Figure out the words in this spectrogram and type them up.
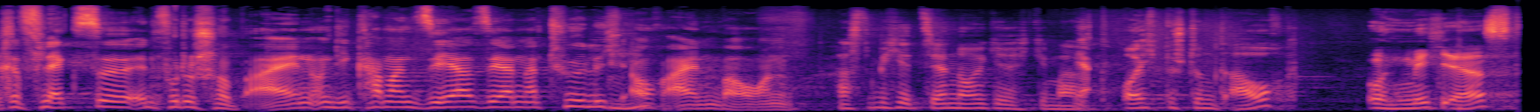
Reflexe in Photoshop ein. Und die kann man sehr, sehr natürlich mhm. auch einbauen schauen. Hast du mich jetzt sehr neugierig gemacht. Ja. Euch bestimmt auch. Und mich erst.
